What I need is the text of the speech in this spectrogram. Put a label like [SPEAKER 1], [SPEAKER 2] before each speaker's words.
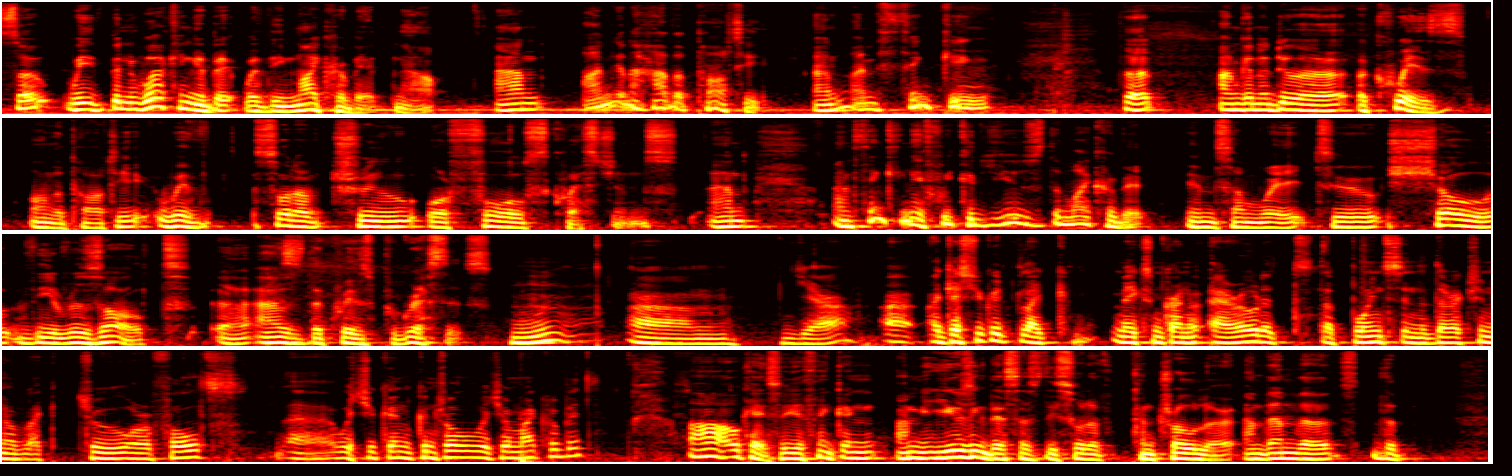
[SPEAKER 1] So we've been working a bit with the microbit now, and I'm going to have a party, and I'm thinking that I'm going to do a, a quiz on the party with sort of true or false questions. And I'm thinking if we could use the microbit in some way to show the result uh, as the quiz progresses.
[SPEAKER 2] Mm. Um, yeah, uh, I guess you could like make some kind of arrow that, that points in the direction of like true or false, uh, which you can control with your microbit.
[SPEAKER 1] Ah, okay. So you're thinking I'm using this as the sort of controller, and then the the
